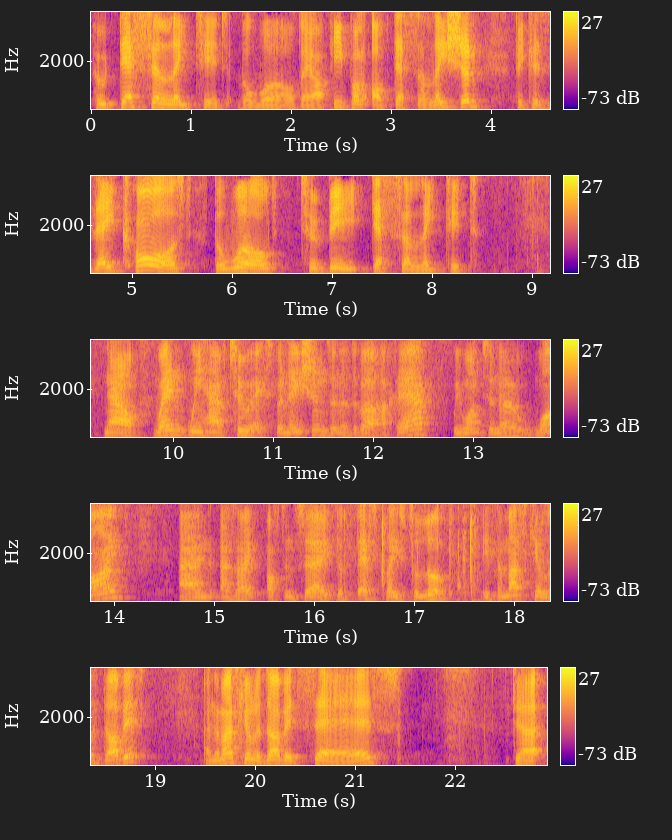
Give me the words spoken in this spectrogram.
who desolated the world. They are people of desolation because they caused the world to be desolated. Now, when we have two explanations in a Devar Acher, we want to know why. And as I often say, the best place to look is the Maskil David. And the Maskil David says. According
